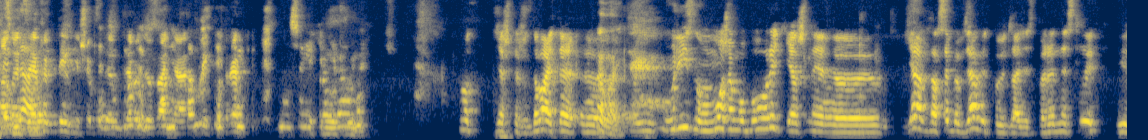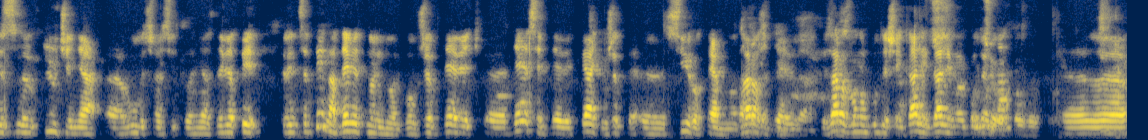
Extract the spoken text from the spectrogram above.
Але це ефективніше буде для розв'язання тих потреб, Нашої які можуть програми. бути. От я ж кажу, давайте, е, Давайте. у, у різному можемо обговорити. Я ж не е, я на себе взяв відповідальність, перенесли із е, включення е, вуличного освітлення з 9.30 на 9.00, бо вже в 9.10, 9.5 вже те- е, сіро, темно. Зараз 9. І зараз воно буде ще й далі, і далі ми будемо. Чого е,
